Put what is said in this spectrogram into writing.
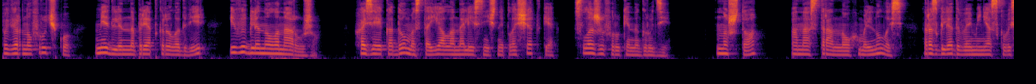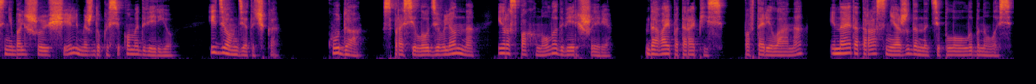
Повернув ручку, медленно приоткрыла дверь и выглянула наружу. Хозяйка дома стояла на лестничной площадке, сложив руки на груди. «Ну что?» Она странно ухмыльнулась, разглядывая меня сквозь небольшую щель между косяком и дверью. «Идём, деточка». «Куда?» — спросила удивлённо и распахнула дверь шире. «Давай поторопись», — повторила она, и на этот раз неожиданно тепло улыбнулась.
